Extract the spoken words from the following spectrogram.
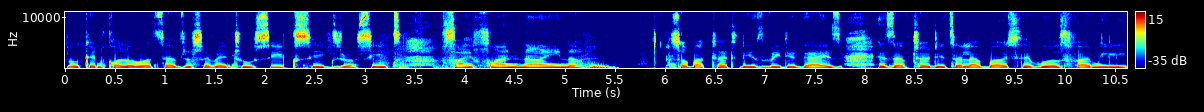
you can call or WhatsApp 0726 606 519. So back to today's video guys, as I've told you it's all about the Bulls family.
